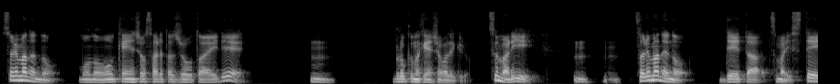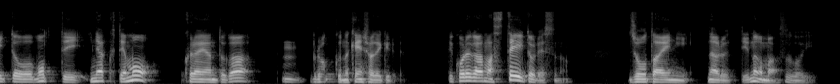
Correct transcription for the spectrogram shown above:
それまでのものを検証された状態で、うん。ブロックの検証ができる。つまり、うん。うん。それまでのデータ、つまり state を持っていなくても、クライアントがうん。ブロックの検証できる。で、これがまあ stateless な状態になるっていうのがまあすごい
